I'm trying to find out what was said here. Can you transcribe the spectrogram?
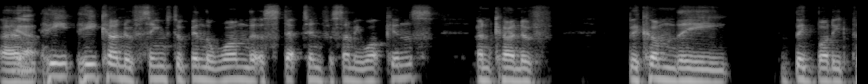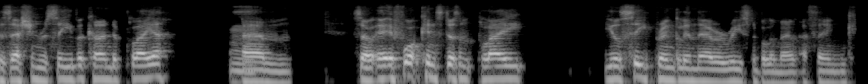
Um, Yeah. He he kind of seems to have been the one that has stepped in for Sammy Watkins and kind of become the big-bodied possession receiver kind of player. Mm. Um, so if Watkins doesn't play, you'll see Pringle in there a reasonable amount, I think.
